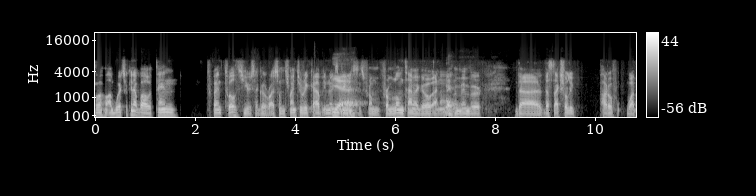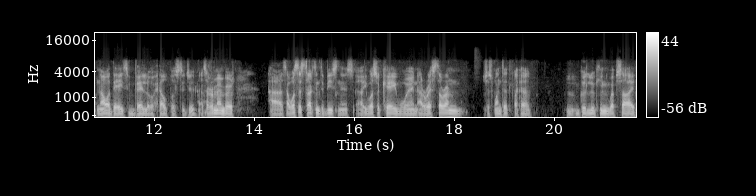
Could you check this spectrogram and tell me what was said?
well, we're talking about 10, 20, 12 years ago, right? So I'm trying to recap, you know, experiences yeah. from from a long time ago, and yeah. I remember that that's actually part of what nowadays Velo help us to do. As I remember, as I was starting the business, uh, it was okay when a restaurant just wanted like a good looking website.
